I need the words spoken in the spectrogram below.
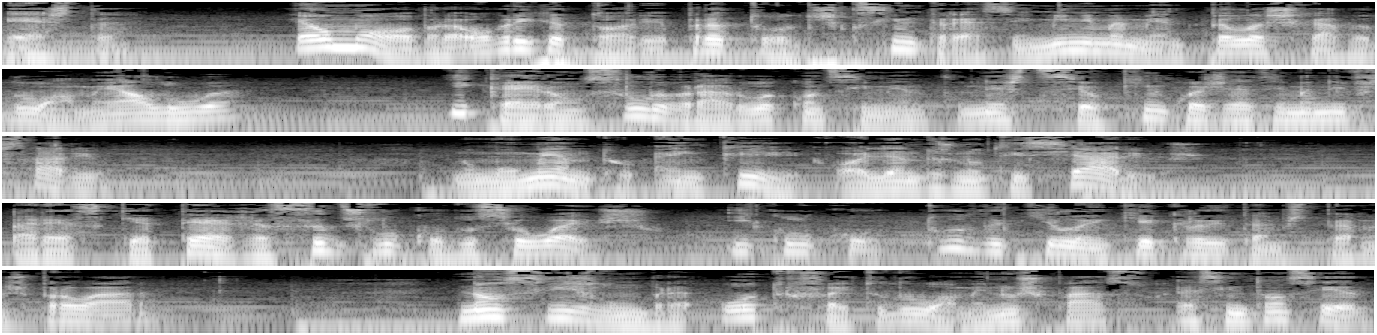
Esta é uma obra obrigatória para todos que se interessem minimamente pela chegada do homem à Lua e queiram celebrar o acontecimento neste seu 50 aniversário. No momento em que, olhando os noticiários, parece que a Terra se deslocou do seu eixo e colocou tudo aquilo em que acreditamos de pernas para o ar, não se vislumbra outro feito do homem no espaço assim tão cedo.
